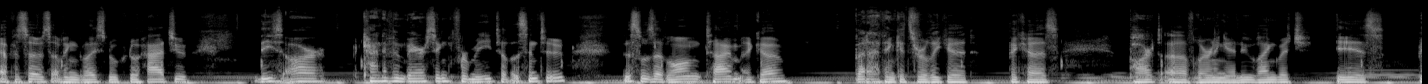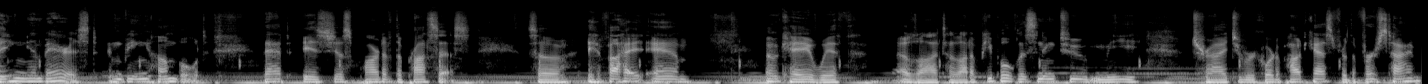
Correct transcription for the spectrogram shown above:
episodes of Inglés no Cru Rádio. These are kind of embarrassing for me to listen to. This was a long time ago, but I think it's really good because part of learning a new language is being embarrassed and being humbled that is just part of the process. So if I am okay with a lot, a lot of people listening to me try to record a podcast for the first time,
